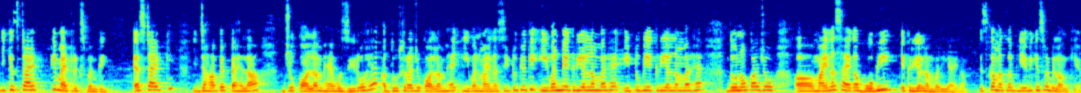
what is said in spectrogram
ये किस टाइप की मैट्रिक्स बन गई? एस टाइप की? जहाँ पे पहला जो कॉलम है वो ज़ीरो है और दूसरा जो कॉलम है E one minus E two क्योंकि ई वन भी एक रियल नंबर है ई टू भी एक रियल नंबर है, दोनों का जो माइनस आएगा वो भी एक रियल नंबर ही आएगा। इसका मतलब ये भी किसमें बिलोंग किया?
